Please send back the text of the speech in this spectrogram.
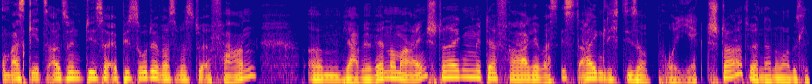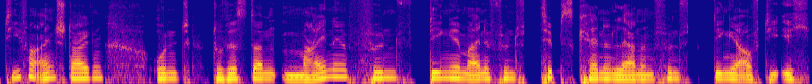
Um was geht's also in dieser Episode? Was wirst du erfahren? Ähm, ja, wir werden nochmal einsteigen mit der Frage, was ist eigentlich dieser Projektstart? Wir werden da nochmal ein bisschen tiefer einsteigen und du wirst dann meine fünf Dinge, meine fünf Tipps kennenlernen, fünf Dinge, auf die ich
